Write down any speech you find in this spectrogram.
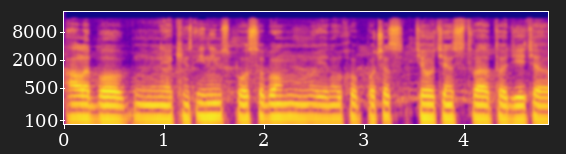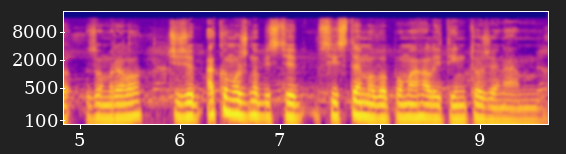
alebo nejakým iným spôsobom jednoducho počas tehotenstva to dieťa zomrelo. Čiže ako možno by ste systémovo pomáhali týmto ženám?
